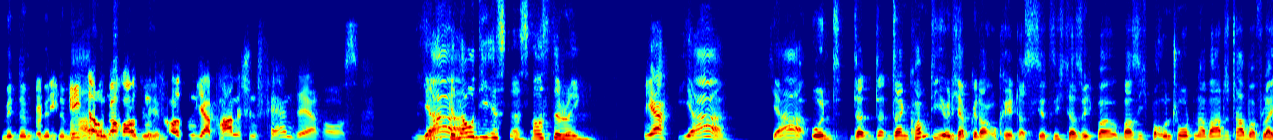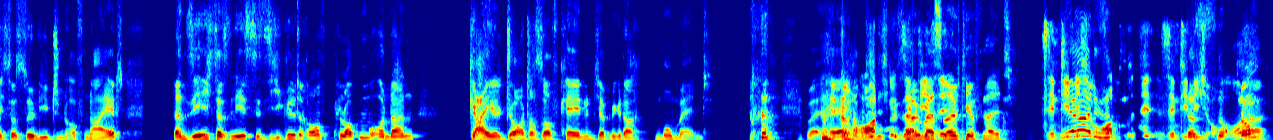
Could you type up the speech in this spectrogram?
mit einem mit einem auch noch aus dem, aus dem japanischen Fernseher raus. Ja. ja, genau die ist das, aus The Ring. Ja. Ja, ja, und dann, dann kommt die und ich habe gedacht, okay, das ist jetzt nicht das, was ich bei Untoten erwartet habe, vielleicht ist das so Legion of Night. Dann sehe ich das nächste Siegel drauf ploppen und dann geil, Daughters of Cain. Und ich habe mir gedacht, Moment, Hä, haben die nicht gesagt? Irgendwas läuft hier falsch. Sind die ja, nicht, die sind, sind die das nicht ist eine Order.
